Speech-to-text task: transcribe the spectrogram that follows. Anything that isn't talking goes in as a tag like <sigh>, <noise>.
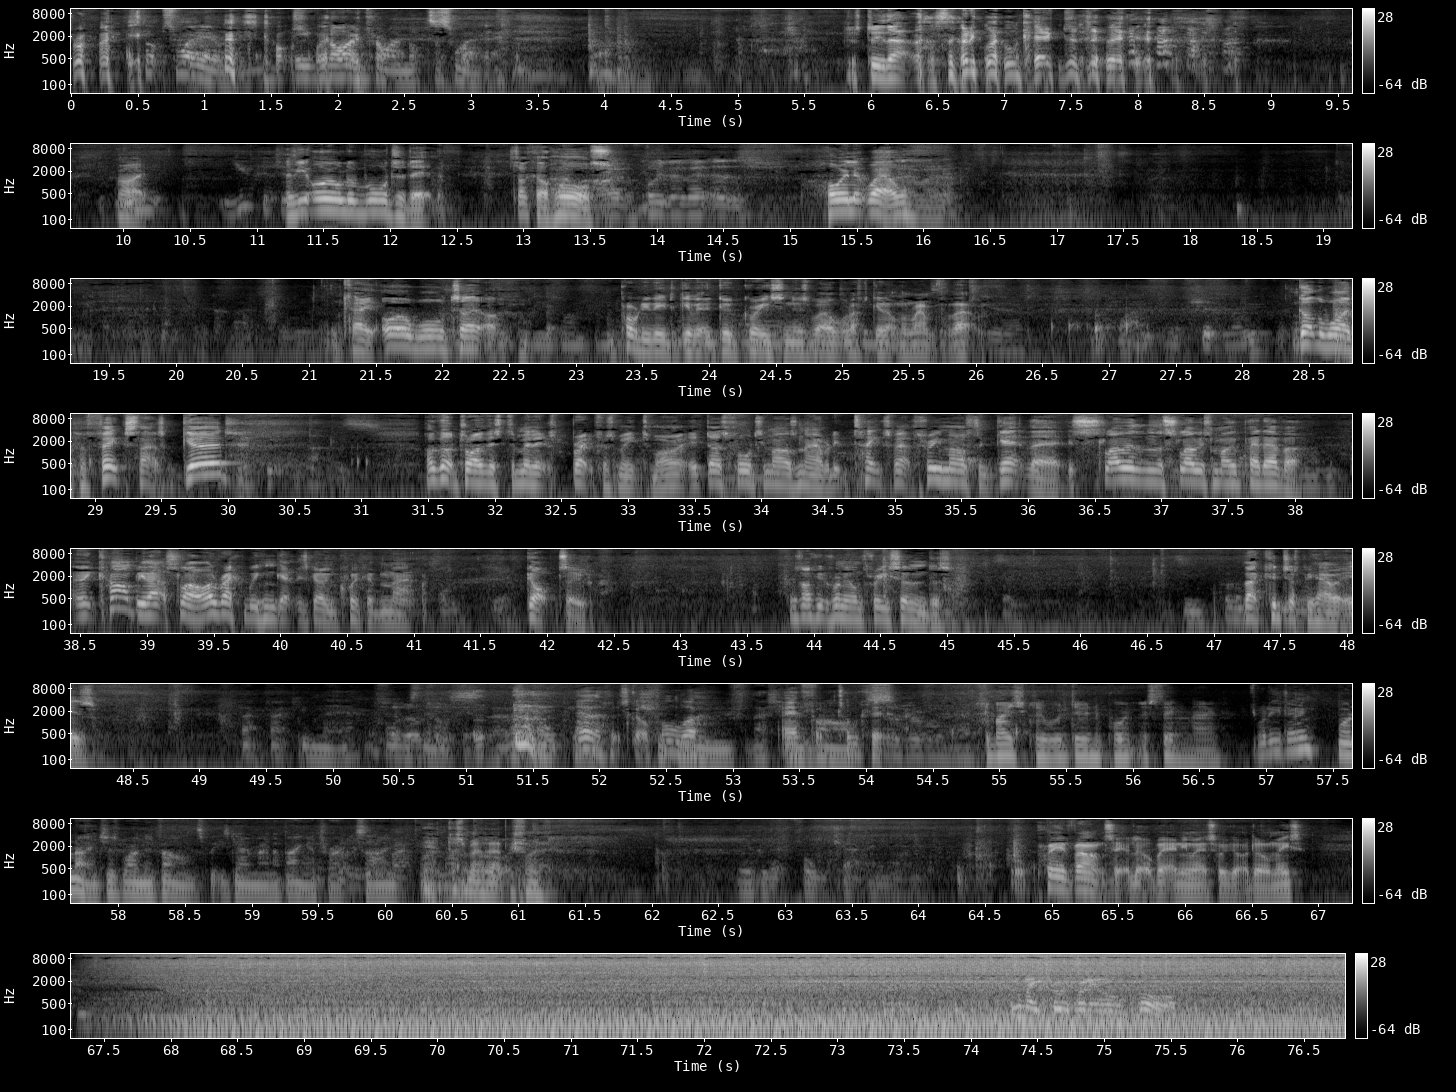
That's right. Stop swearing. <laughs> Stop Even swearing. I'm trying not to swear. Just do that. <laughs> That's the only way we'll get him to do it. right. You could just Have you oiled and watered it? It's like a horse. I've boiled it as Oil it well. Okay, oil, water. Oh, probably need to give it a good greasing as well. We'll have to get it on the ramp for that. Got the wiper fixed. That's good. I've got to drive this to Millet's breakfast meet tomorrow. It does 40 miles an hour, but it takes about three miles to get there. It's slower than the slowest moped ever. And it can't be that slow. I reckon we can get this going quicker than that. Got to. It's like it's running on three cylinders. That could just be how it is. That vacuum there. What this? That whole plant Yeah, it's got a full uh, air your foot toolkit. So basically, we're doing a pointless thing now. What are you doing? Well, no, it just won't advance, but he's going around a banger track, so Yeah, Doesn't matter, that'll be fine. he'll be at full chat anyway. We'll pre-advance it a little bit anyway, so we've got to do on these. We'll make sure it's running on all four.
